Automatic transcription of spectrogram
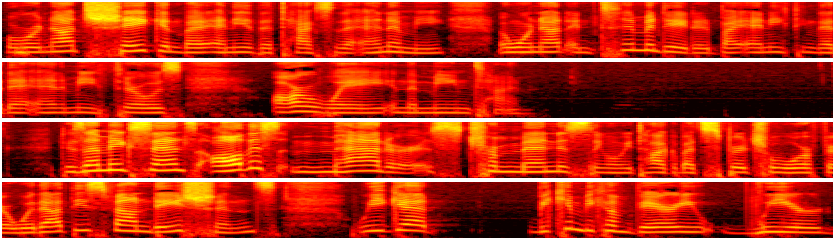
where we're not shaken by any of the attacks of the enemy and we're not intimidated by anything that the enemy throws our way in the meantime. Does that make sense? All this matters tremendously when we talk about spiritual warfare. Without these foundations, we get we can become very weird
